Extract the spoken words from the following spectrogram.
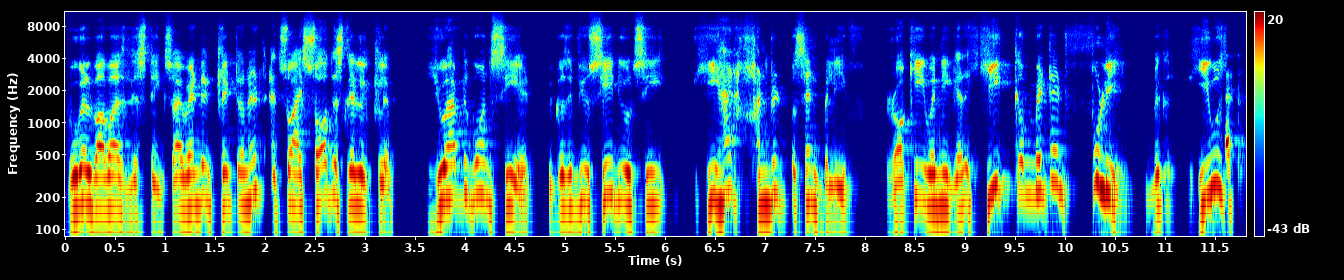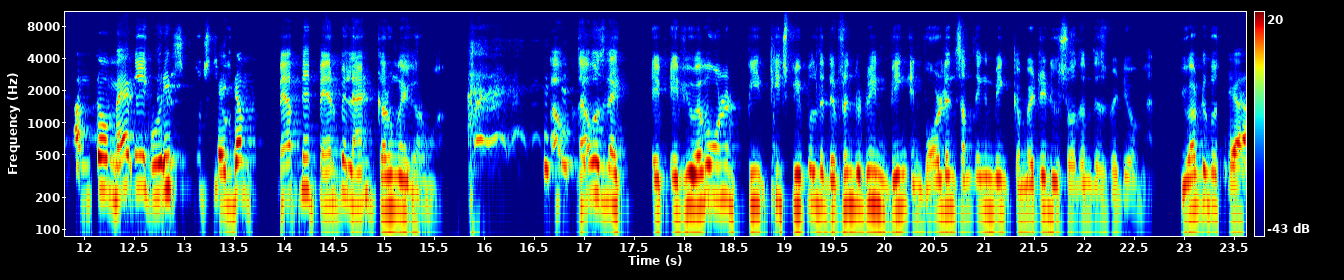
Google Baba is listening. So I went and clicked on it, and so I saw this little clip. You have to go and see it because if you see it, you'll see he had hundred percent belief. Rocky, when he get he committed fully because he was अब तो मैं like, पूरी एकदम मैं अपने पैर पे लैंड करूँगा ही करूँगा that, was like if, if you ever want to pe- teach people the difference between being involved in something and being committed you show them this video man you have to go yeah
